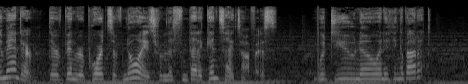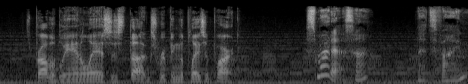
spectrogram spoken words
Commander, there have been reports of noise from the Synthetic Insights office. Would you know anything about it? It's probably Anoleis' thugs ripping the place apart. Smartass, huh? That's fine.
